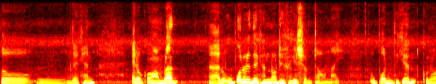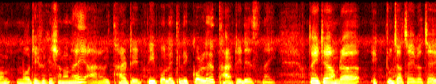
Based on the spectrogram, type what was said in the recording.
তো দেখেন এরকম আমরা, আর উপরের দেখেন নোটিফিকেশনটাও নাই। উপর দিকে কোনো নোটিফিকেশনও নাই, আর ওই থার্টি পিপলে ক্লিক করলে থার্টি ডেজ নাই। তো এটা আমরা একটু যাচাই বাছাই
